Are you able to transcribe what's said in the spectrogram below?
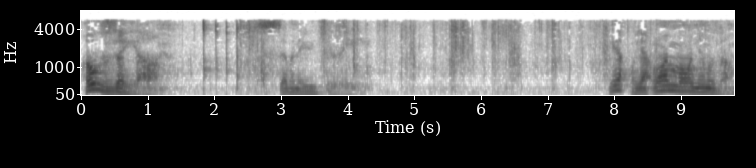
Hosea. 783. Yeah, we got one more and then we're gone.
